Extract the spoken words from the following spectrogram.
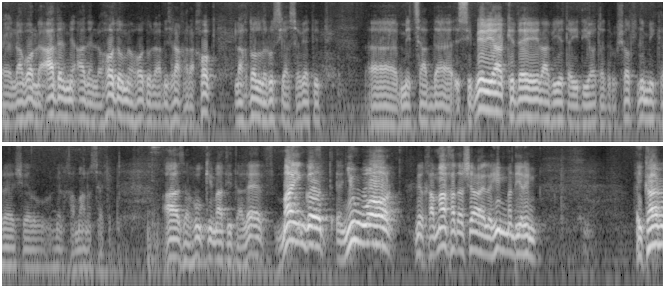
אה, לעבור לעדן, מעדן להודו, מהודו למזרח הרחוק, לחדול לרוסיה הסובייטית אה, מצד אה, סיביריה, כדי להביא את הידיעות הדרושות למקרה של מלחמה נוספת. אז ההוא כמעט התעלף, a new war, מלחמה חדשה, אלוהים אדירים. העיקר,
